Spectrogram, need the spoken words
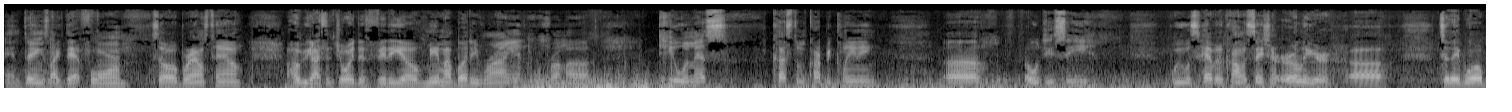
and things like that for them. So Brown's Town, I hope you guys enjoyed this video. Me and my buddy Ryan from uh, QMS Custom Carpet Cleaning, uh, OGC, we was having a conversation earlier. Uh, today, well,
